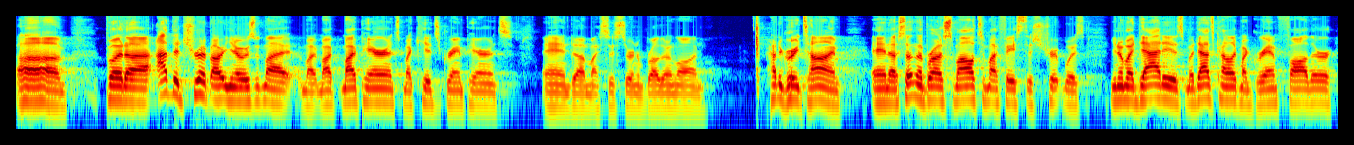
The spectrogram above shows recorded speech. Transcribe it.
Um, but uh, at the trip, I, you know, it was with my, my, my, my parents, my kids' grandparents, and uh, my sister and brother in law. Had a great time. And uh, something that brought a smile to my face this trip was, you know, my dad is, my dad's kind of like my grandfather,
